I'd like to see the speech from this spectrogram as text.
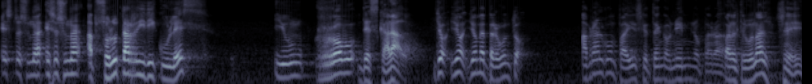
esto es una, eso es una absoluta ridiculez y un robo descarado Yo, yo, yo me pregunto, ¿habrá algún país que tenga un himno para...? para el tribunal. Sí.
